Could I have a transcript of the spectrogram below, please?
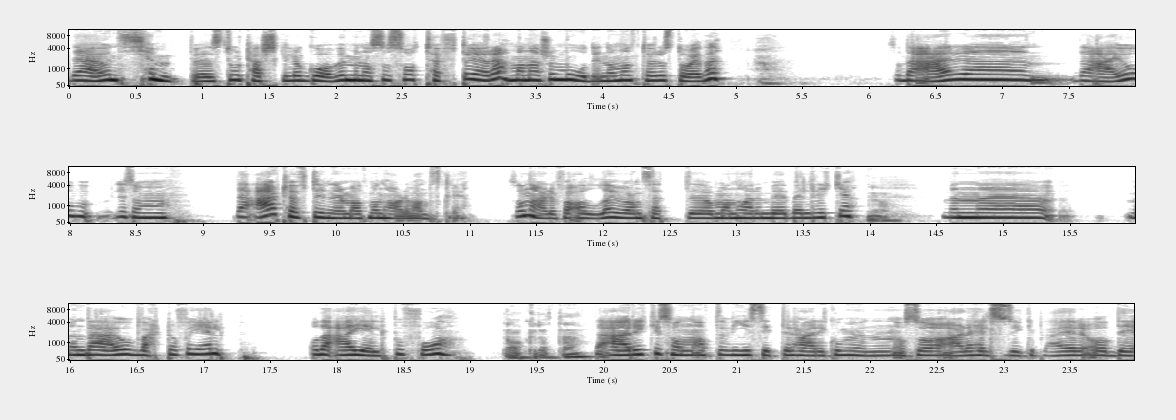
Det er jo en kjempestor terskel å gå over, men også så tøft å gjøre. Man er så modig når man tør å stå i det. Så det er, eh, det er jo liksom Det er tøft å innrømme at man har det vanskelig. Sånn er det for alle, uansett eh, om man har en baby eller ikke. Ja. Men, eh, men det er jo verdt å få hjelp. Og det er hjelp å få. Det er akkurat det. Det er ikke sånn at vi sitter her i kommunen, og så er det helsesykepleier, og det,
